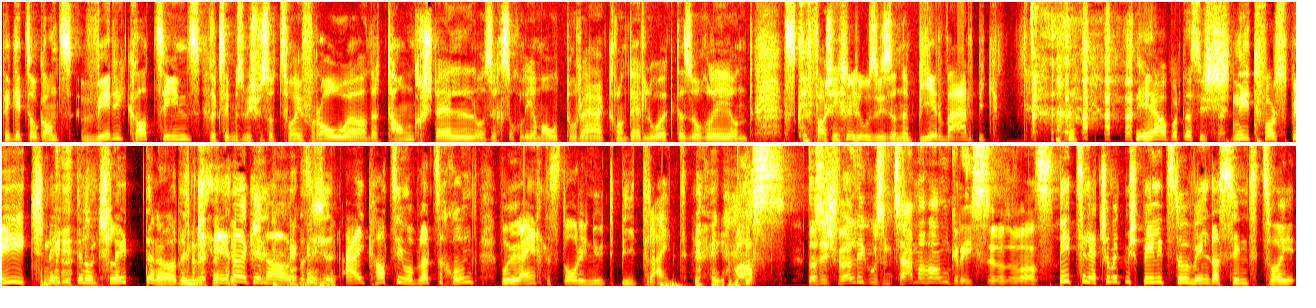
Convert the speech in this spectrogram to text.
Da gibt es auch ganz wirre Cutscenes. Da sieht man zum Beispiel so zwei Frauen an der Tankstelle, die sich so ein bisschen am Auto räkeln und er schaut da so ein bisschen und es sieht fast aus wie so eine Bierwerbung. ja, aber das ist nicht for Speed, Schnitten und Schlitten, oder? ja, genau. Das ist ein Cutscene, der plötzlich kommt, wo eigentlich der Story nichts beiträgt. Was? Das ist völlig aus dem Zusammenhang gerissen, oder was? Ein bisschen hat schon mit dem Spiel zu tun, weil das sind zwei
